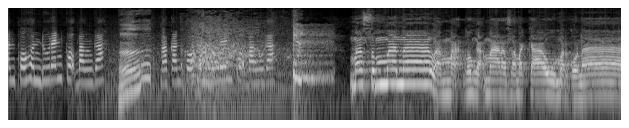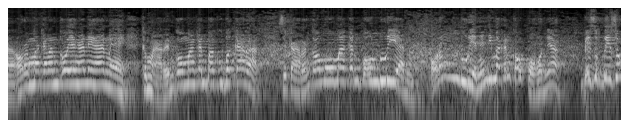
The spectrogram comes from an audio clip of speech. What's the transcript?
Makan pohon duren kok bangga. Makan pohon duren kok bangga. Mas mana lama kau nggak marah sama kau Markona? Orang makanan kau yang aneh-aneh. Kemarin kau makan paku bekarat. Sekarang kau mau makan pohon durian. Orang durian yang dimakan kau pohonnya. Besok-besok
